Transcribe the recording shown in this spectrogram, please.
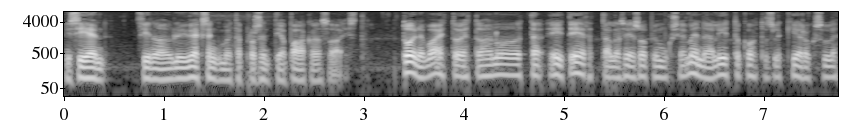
niin siihen, siinä on yli 90 prosenttia palkansaajista. Toinen vaihtoehtohan on, että ei tehdä tällaisia sopimuksia, mennään liittokohtaiselle kierrokselle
